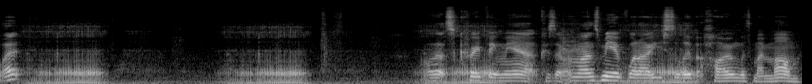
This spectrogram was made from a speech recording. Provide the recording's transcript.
What? Oh, that's creeping me out because it reminds me of when I used to live at home with my mum.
